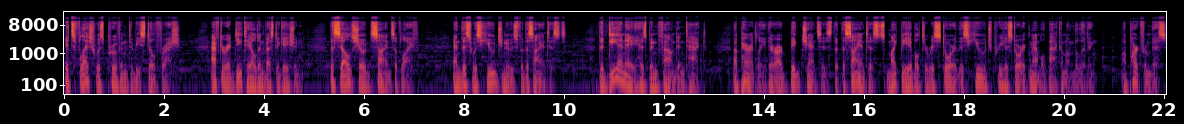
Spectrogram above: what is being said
its flesh was proven to be still fresh. After a detailed investigation, the cells showed signs of life. And this was huge news for the scientists. The DNA has been found intact. Apparently, there are big chances that the scientists might be able to restore this huge prehistoric mammal back among the living. Apart from this,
